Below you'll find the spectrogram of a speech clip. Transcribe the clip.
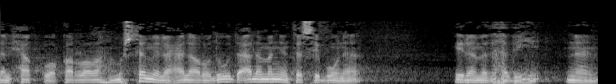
الحق وقرره مشتملة على ردود على من ينتسبون إلى مذهبه. نعم.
